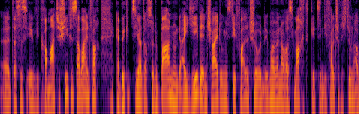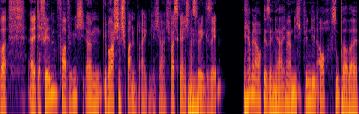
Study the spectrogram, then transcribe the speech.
äh, dass es irgendwie dramatisch schief ist, aber einfach, er begibt sich halt auf so eine Bahn und jede Entscheidung ist die falsche und immer wenn er was macht, geht es in die falsche Richtung. Aber äh, der Film war für mich ähm, überraschend spannend eigentlich, ja. Ich weiß gar nicht, hast du mhm. den gesehen? Ich habe ihn auch gesehen, ja. ja. Ich finde ihn auch super, weil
